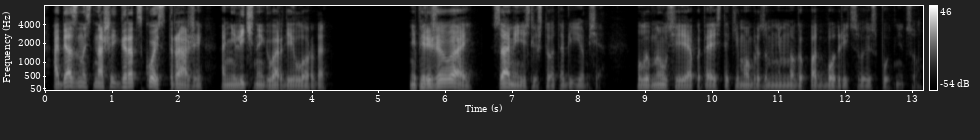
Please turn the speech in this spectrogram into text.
– обязанность нашей городской стражи, а не личной гвардии лорда». «Не переживай, сами, если что, отобьемся», Улыбнулся я, пытаясь таким образом немного подбодрить свою спутницу.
